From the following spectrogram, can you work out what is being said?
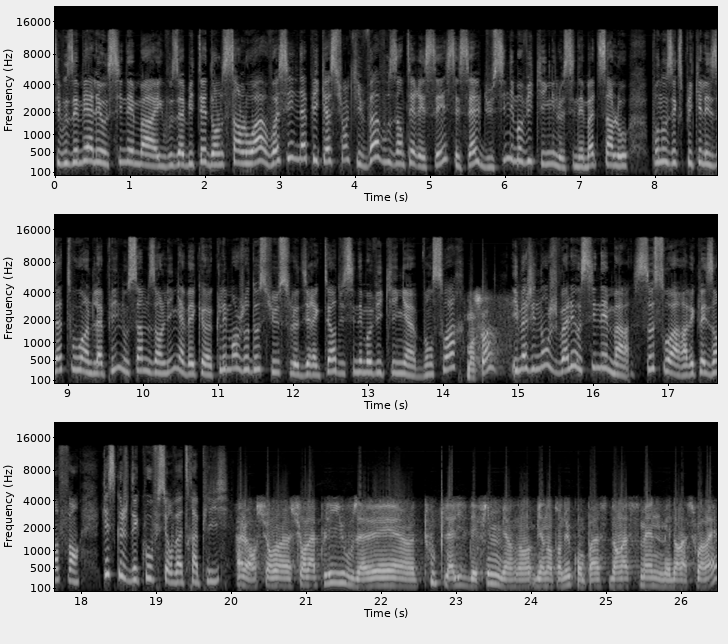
Si vous aimez aller au cinéma et que vous habitez dans le Saint-Lois, voici une application qui va vous intéresser. C'est celle du Cinéma Viking, le cinéma de Saint-Lô. Pour nous expliquer les atouts hein, de l'appli, nous sommes en ligne avec euh, Clément Jodosius, le directeur du Cinéma Viking. Bonsoir. Bonsoir. Imaginons, je veux aller au cinéma ce soir avec les enfants. Qu'est-ce que je découvre sur votre appli? Alors, sur, euh, sur l'appli, vous avez euh, toute la liste des films, bien, bien entendu, qu'on passe dans la semaine, mais dans la soirée.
